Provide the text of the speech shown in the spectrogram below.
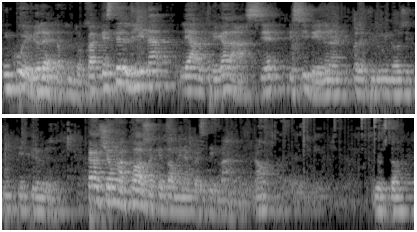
In cui vi ho detto appunto qualche stellina, le altre galassie che si vedono, anche quelle più luminose, i punti più luminosi. Però c'è una cosa che domina questa immagine, no? Giusto?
